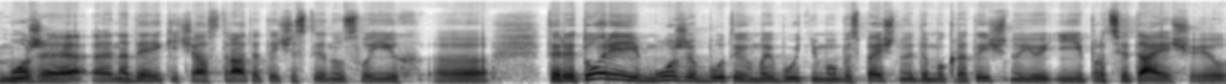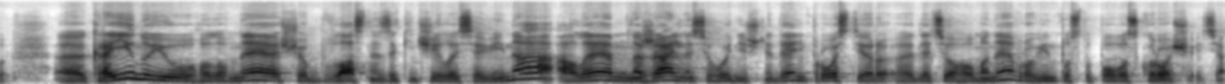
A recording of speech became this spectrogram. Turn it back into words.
може е, на деякий час втратити частину своїх е, територій, може бути в майбутньому безпечною, демократичною і процвітаючою е, країною. Головне, щоб власне закінчилася війна. Але на жаль, на сьогоднішній день простір е, для цього маневру він поступово скорочується.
